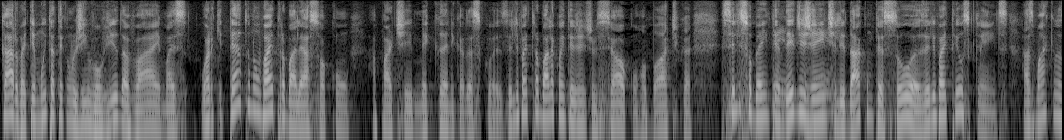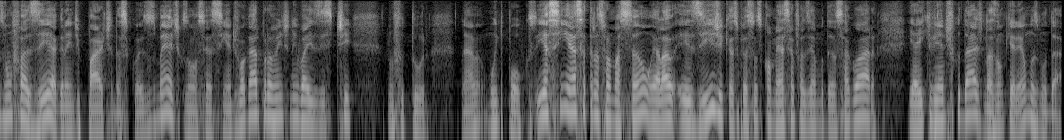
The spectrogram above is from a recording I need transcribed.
Claro, vai ter muita tecnologia envolvida, vai, mas o arquiteto não vai trabalhar só com a parte mecânica das coisas. Ele vai trabalhar com a inteligência artificial, com robótica. Se ele souber entender de gente, lidar com pessoas, ele vai ter os clientes. As máquinas vão fazer a grande parte das coisas. Os médicos vão ser assim. Advogado provavelmente nem vai existir no futuro. Né? Muito poucos. E assim, essa transformação ela exige que as pessoas comecem a fazer a mudança agora. E aí que vem a dificuldade. Nós não queremos mudar.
